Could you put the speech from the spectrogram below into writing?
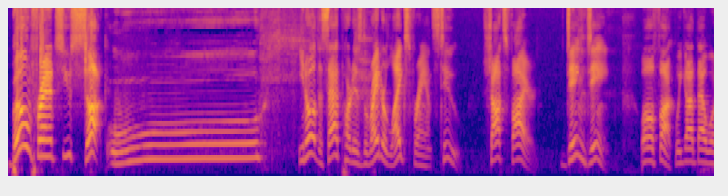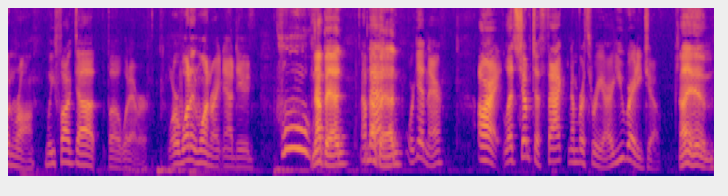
Boom, France, you suck. Ooh. You know what the sad part is? The writer likes France too. Shots fired. Ding ding. Well, fuck, we got that one wrong. We fucked up, but whatever. We're one and one right now, dude. Not bad. Not, Not bad. bad. We're getting there. All right, let's jump to fact number three. Are you ready, Joe? I am.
